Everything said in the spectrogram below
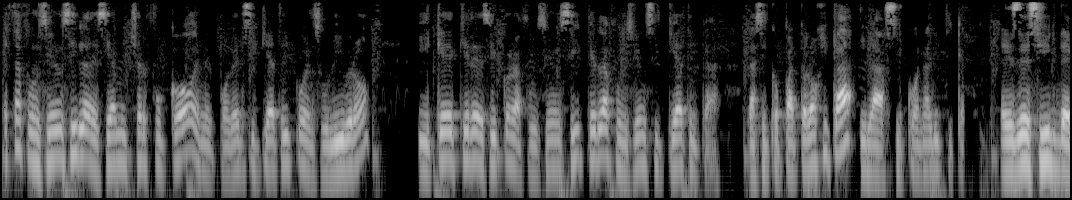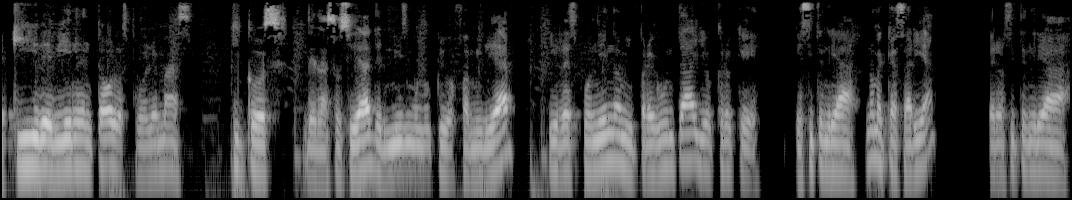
esta función sí la decía Michel Foucault en El Poder Psiquiátrico en su libro. ¿Y qué quiere decir con la función sí? ¿Qué es la función psiquiátrica? La psicopatológica y la psicoanalítica. Es decir, de aquí de vienen todos los problemas psíquicos de la sociedad, del mismo núcleo familiar. Y respondiendo a mi pregunta, yo creo que, que sí tendría, no me casaría, pero sí tendría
